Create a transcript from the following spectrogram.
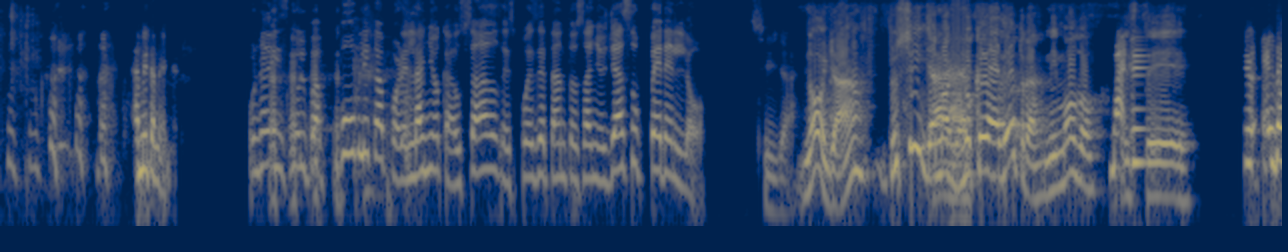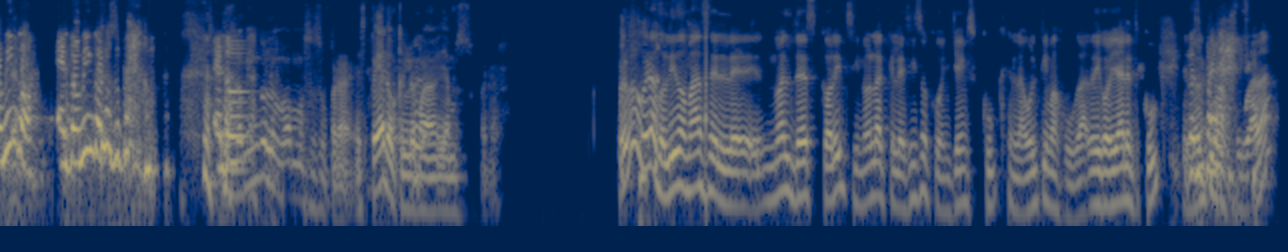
A mí también. Una disculpa pública por el daño causado después de tantos años. Ya supérenlo. Sí, ya. No, ya. Pues sí, ya, no, no, queda de otra, ni modo. Este el domingo, el domingo lo superamos. El, domingo lo vamos a superar. Espero que lo vayamos a superar. Pero me hubiera dolido más el, eh, no el Death sino la que les hizo con James Cook en la última jugada. Digo, Jared Cook en la última jugada.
